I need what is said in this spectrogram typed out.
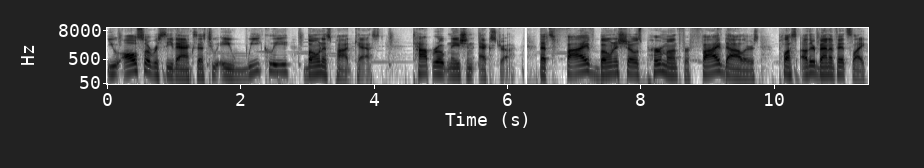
you also receive access to a weekly bonus podcast, Top Rope Nation Extra. That's five bonus shows per month for $5, plus other benefits like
